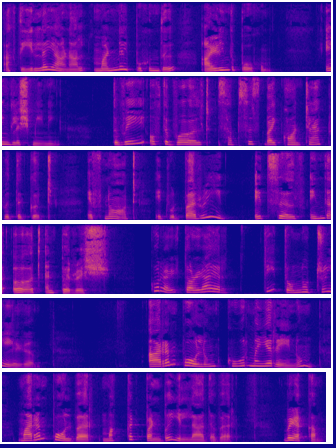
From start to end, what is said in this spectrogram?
அது இல்லையானால் மண்ணில் புகுந்து அழிந்து போகும். English meaning. The way of the world subsists by contact with the good if not, it would bury itself in the earth earth and குரல் தொள்ளாயிரத்தி தொன்னூற்றி ஏழு. அறம் போலும் கூர்மையரேனும் மரம் போல்வர் மக்கட்பண்பு இல்லாதவர். விளக்கம்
